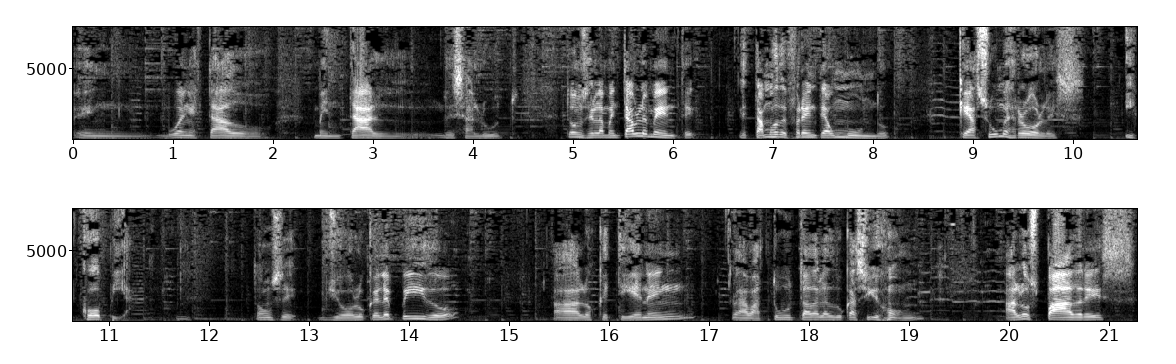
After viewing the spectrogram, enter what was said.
en buen estado mental de salud. Entonces, lamentablemente, estamos de frente a un mundo que asume roles y copia. Entonces, yo lo que le pido a los que tienen la batuta de la educación, a los padres,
